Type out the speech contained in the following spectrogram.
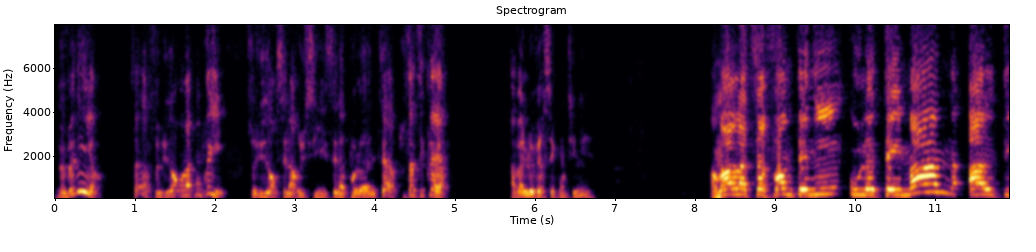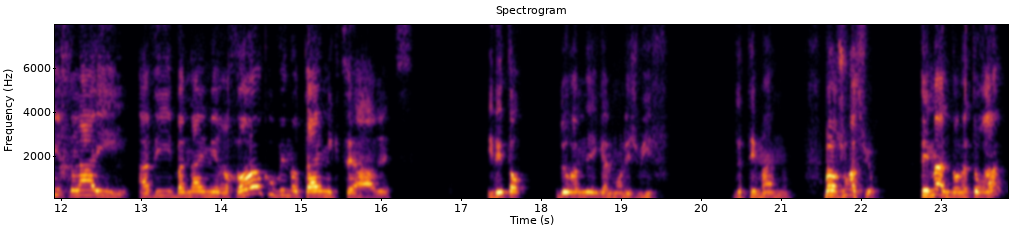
de venir cest ceux du Nord, on a compris. Ceux du Nord, c'est la Russie, c'est la Pologne, tout ça, c'est clair. Aval, le verset continue. Amar la teni ou le teiman al tichlai, avi banai mirachok ou venotai. Il est temps de ramener également les Juifs de Théman. Bon, alors je vous rassure, Théman dans la Torah,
